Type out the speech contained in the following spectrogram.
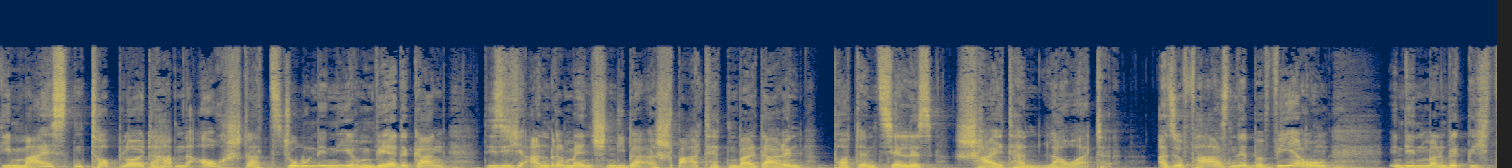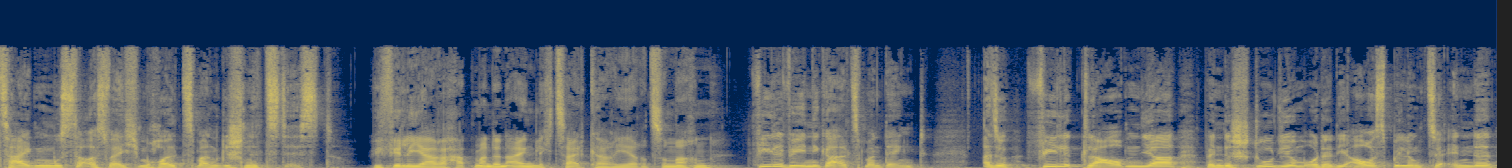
Die meisten Top-Leute haben auch Stationen in ihrem Werdegang, die sich andere Menschen lieber erspart hätten, weil darin potenzielles Scheitern lauerte. Also Phasen der Bewährung, in denen man wirklich zeigen musste, aus welchem Holz man geschnitzt ist. Wie viele Jahre hat man denn eigentlich Zeit, Karriere zu machen? Viel weniger, als man denkt. Also viele glauben ja, wenn das Studium oder die Ausbildung zu Ende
